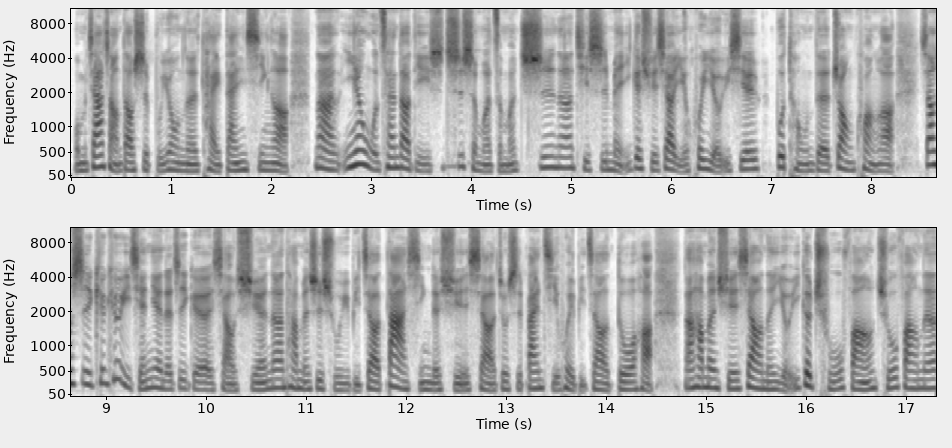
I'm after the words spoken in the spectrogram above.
我们家长倒是不用呢太担心啊。那营养午餐到底是吃什么？怎么吃呢？其实每一个学校也会有一些不同的状况啊。像是 QQ 以前念的这个小学呢，他们是属于比较大型的学校，就是班级会比较多哈。那他们学校呢有一个厨厨房，厨房呢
